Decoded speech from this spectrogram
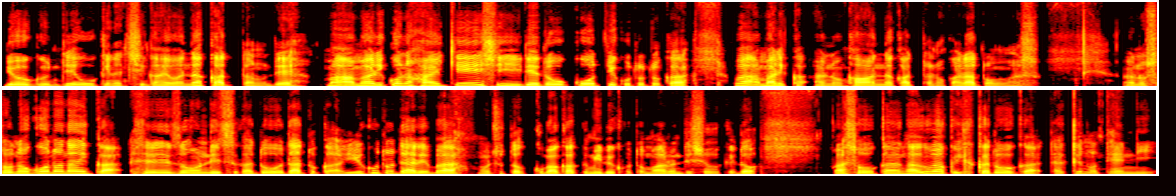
両軍で大きな違いはなかったので、まあ、あまりこの背景史でどうこうっていうこととかは、あまりあの変わんなかったのかなと思います。あの、その後の何か生存率がどうだとかいうことであれば、もうちょっと細かく見ることもあるんでしょうけど、まあ、相関がうまくいくかどうかだけの点に、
